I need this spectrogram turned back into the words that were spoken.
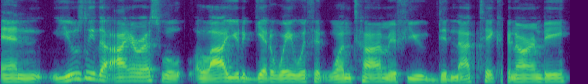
And usually the IRS will allow you to get away with it one time if you did not take an RMD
